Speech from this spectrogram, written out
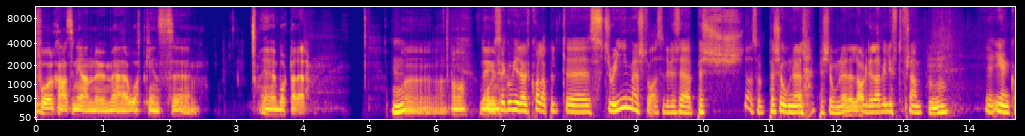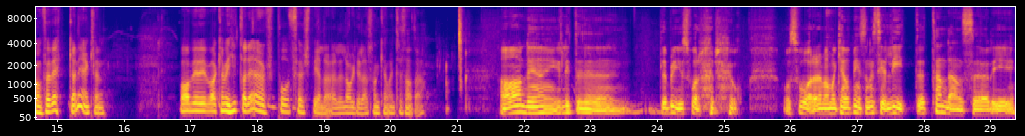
får chansen igen nu med Watkins eh, eh, borta där. Mm. Eh, ja, Om vi ska gå vidare och kolla på lite streamers då, alltså det vill säga pers alltså personer, personer eller lagdelar vi lyfter fram Mm. eh, enkom för veckan egentligen. Vad, vi, vad kan vi hitta där på för spelare eller lagdelar som kan vara intressanta? Ja, det är lite... Det blir ju svårare och, och svårare. Men man kan åtminstone se lite tendenser i,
